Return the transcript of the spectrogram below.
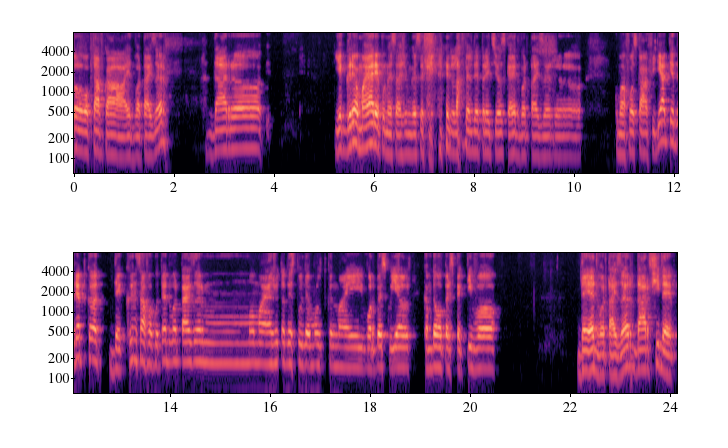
Octav ca advertiser, dar e greu, mai are până să ajungă să fie la fel de prețios ca advertiser cum a fost ca afiliat. E drept că de când s-a făcut advertiser mă mai ajută destul de mult când mai vorbesc cu el, că îmi dă o perspectivă de advertiser, dar și de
